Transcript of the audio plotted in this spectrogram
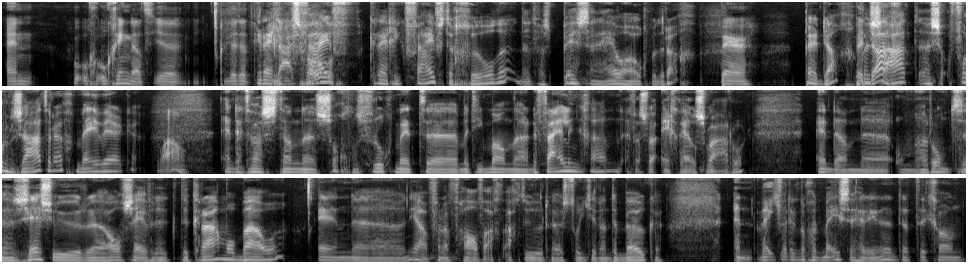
En hoe, hoe ging dat? Je, werd dat kreeg na ik, school vijf, kreeg ik 50 gulden. Dat was best een heel hoog bedrag. per... Per dag. Per dag? zaad- eh, voor een zaterdag meewerken. Wauw. En dat was dan eh, s ochtends vroeg met, eh, met die man naar de veiling gaan. Dat was wel echt heel zwaar hoor. En dan om rond zes uur, half zeven de, de kraam opbouwen. En ja, vanaf half acht, acht uur stond je dan te beuken. En weet je wat ik nog het meeste herinner? Dat ik gewoon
